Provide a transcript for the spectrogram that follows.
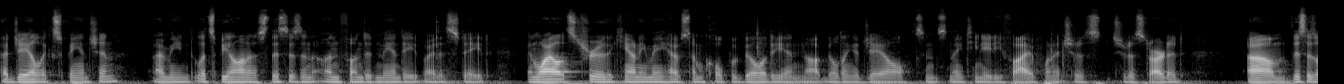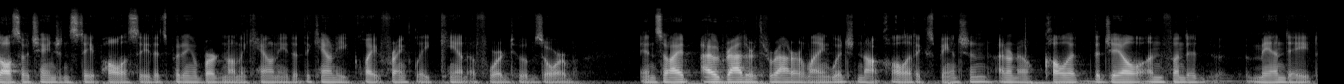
a jail expansion. I mean, let's be honest, this is an unfunded mandate by the state. And while it's true the county may have some culpability in not building a jail since 1985 when it should have, should have started, um, this is also a change in state policy that's putting a burden on the county that the county, quite frankly, can't afford to absorb. And so I, I would rather, throughout our language, not call it expansion. I don't know, call it the jail unfunded mandate.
